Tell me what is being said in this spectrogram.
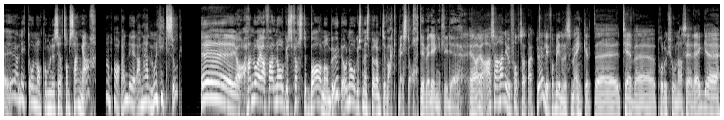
Eh, litt underkommunisert som sanger. Han har en del, han hadde noen hits òg. Eh, ja, han var iallfall Norges første barneombud og Norges mest berømte vaktmester. Det er vel egentlig det. Ja, ja, altså Han er jo fortsatt aktuell i forbindelse med enkelte eh, TV-produksjoner, ser jeg. Eh,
